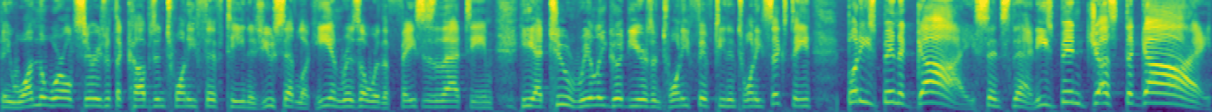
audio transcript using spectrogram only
they won the World Series with the Cubs in 2015 as you said, look, he and Rizzo were the faces of that team. He had two really good years in 2015 and 2016, but he's been a guy since then. He's been just a guy,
